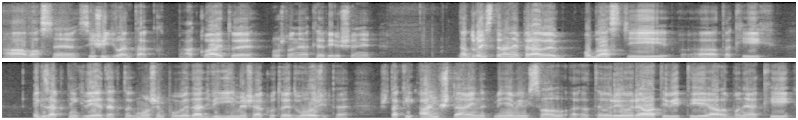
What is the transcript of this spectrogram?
a vlastne si žiť len tak. Ako aj to je možno nejaké riešenie. Na druhej strane práve v oblasti uh, takých exaktných vied, tak, tak môžem povedať, vidíme, že ako to je dôležité. Že taký Einstein by nevymyslel e, teóriu relativity alebo nejaký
